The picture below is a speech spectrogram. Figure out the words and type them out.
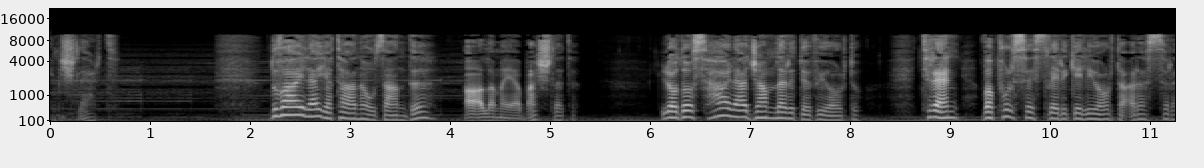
demişlerdi. Duayla yatağına uzandı, ağlamaya başladı. Lodos hala camları dövüyordu. Tren, vapur sesleri geliyordu ara sıra.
